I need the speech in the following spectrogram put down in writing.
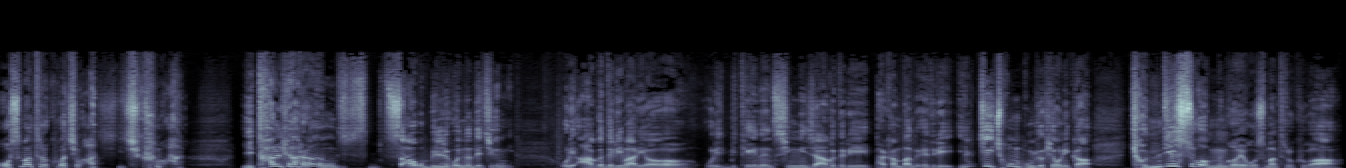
오스만 트루크가 지금 아 지금 아, 이탈리아랑 싸우고 밀리고 있는데 지금 우리 아그들이 말이요. 우리 밑에 있는 식민지 아그들이 발칸반도 애들이 일제히 총 공격해 오니까 견딜 수가 없는 거예요. 오스만 트루크가.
